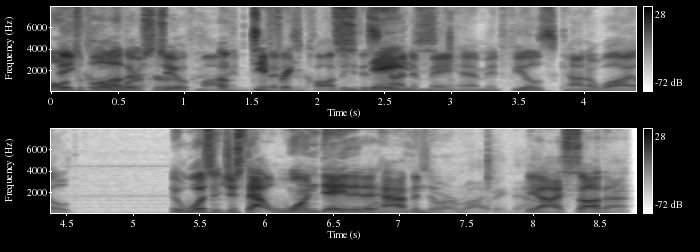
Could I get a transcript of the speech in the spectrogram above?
multiple others too of, mine of that is different causing this kind of mayhem. It feels kind of wild. It wasn't just that one day that it happened to him. Yeah, I saw that.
